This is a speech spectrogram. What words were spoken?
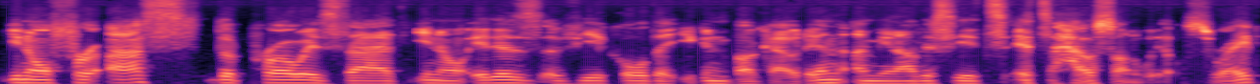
you know, for us, the pro is that you know it is a vehicle that you can bug out in. I mean, obviously, it's it's a house on wheels, right?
